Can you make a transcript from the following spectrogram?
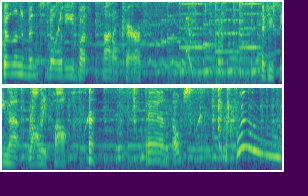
There's an invincibility, but I don't care. If you've seen that lollipop. and, oops. Woo!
